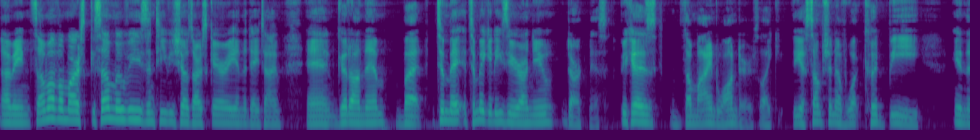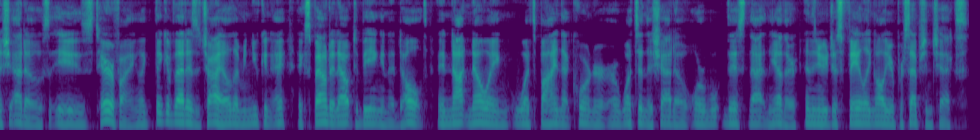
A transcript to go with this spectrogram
I mean, some of them are some movies and TV shows are scary in the daytime and good on them, but to make to make it easier on you, darkness because the mind wanders. Like the assumption of what could be in the shadows is terrifying. Like think of that as a child. I mean, you can expound it out to being an adult and not knowing what's behind that corner or what's in the shadow or this, that, and the other, and then you're just failing all your perception checks.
